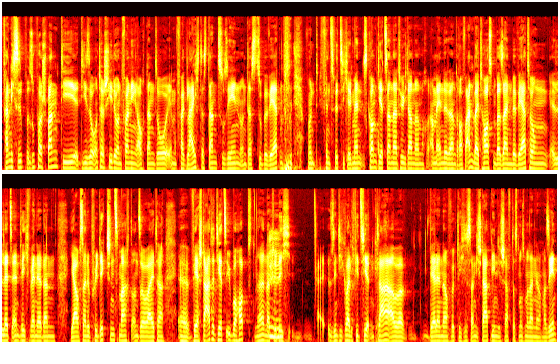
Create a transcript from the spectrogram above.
Fand ich super, spannend, die, diese Unterschiede und vor allen Dingen auch dann so im Vergleich das dann zu sehen und das zu bewerten. Und ich finde es witzig, ich meine, es kommt jetzt dann natürlich dann noch am Ende dann drauf an, bei Thorsten, bei seinen Bewertungen äh, letztendlich, wenn er dann ja auch seine Predictions macht und so weiter. Äh, wer startet jetzt überhaupt? Ne? Natürlich mhm sind die Qualifizierten klar, aber wer denn auch wirklich es an die Startlinie schafft, das muss man dann ja nochmal sehen.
